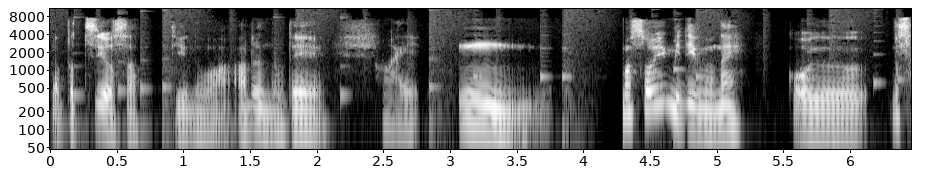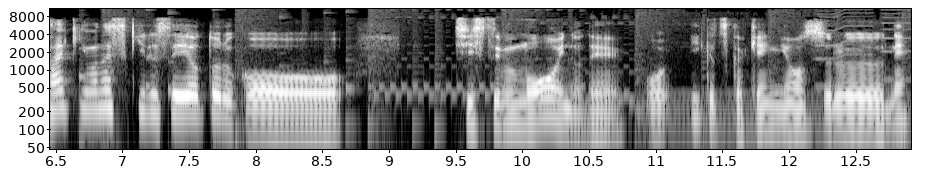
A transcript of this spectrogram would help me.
やっぱ強さっていうのはあるので、はい。うん。まあそういう意味でもね、こういう、最近はね、スキル性を取る、こう、システムも多いので、こういくつか兼業するね、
